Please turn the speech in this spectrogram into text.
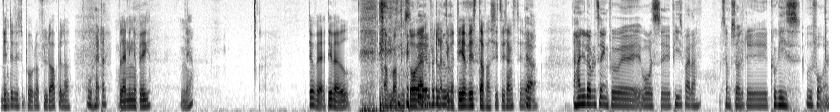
venteliste på, eller fyldt op, eller Uha da. blanding af begge. Ja. Det, var, det er, hvad jeg ved om, om den store Det er verden. Eller det var det, jeg vidste, der var sidste chance til. Ja. Jeg har en lille opdatering på øh, vores øh, pigespejder, som solgte øh, cookies ud foran.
